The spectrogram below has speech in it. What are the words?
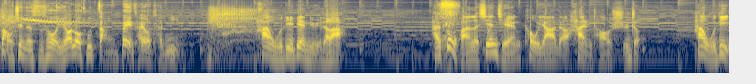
道歉的时候也要露出长辈才有诚意。”汉武帝变女的了。还送还了先前扣押的汉朝使者，汉武帝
